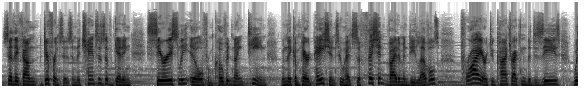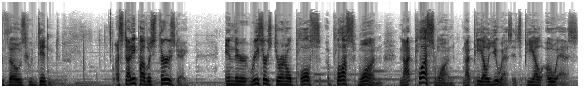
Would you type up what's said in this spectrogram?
said they found differences in the chances of getting seriously ill from COVID 19 when they compared patients who had sufficient vitamin D levels prior to contracting the disease with those who didn't. A study published Thursday in the research journal Plus, Plus One, not Plus One, not P L U S, it's P L O S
